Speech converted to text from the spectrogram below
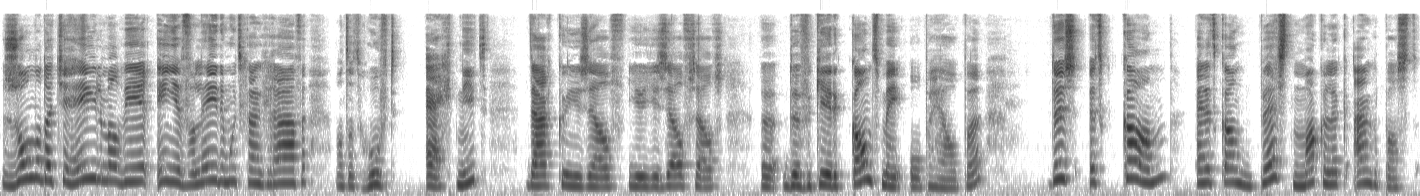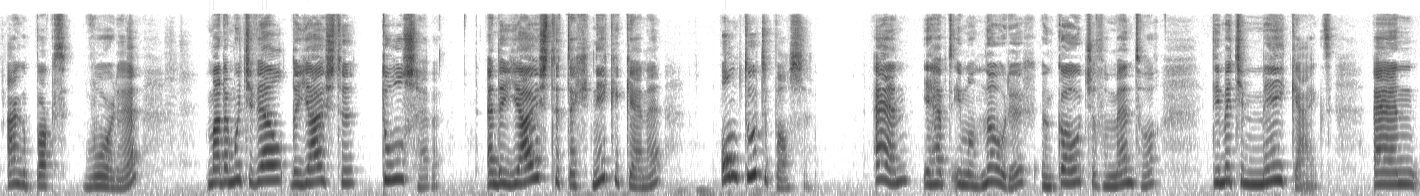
zonder dat je helemaal weer in je verleden moet gaan graven. Want dat hoeft echt niet. Daar kun je, zelf, je jezelf zelfs uh, de verkeerde kant mee ophelpen. Dus het kan en het kan best makkelijk aangepast, aangepakt worden. Maar dan moet je wel de juiste tools hebben en de juiste technieken kennen om toe te passen. En je hebt iemand nodig, een coach of een mentor, die met je meekijkt en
